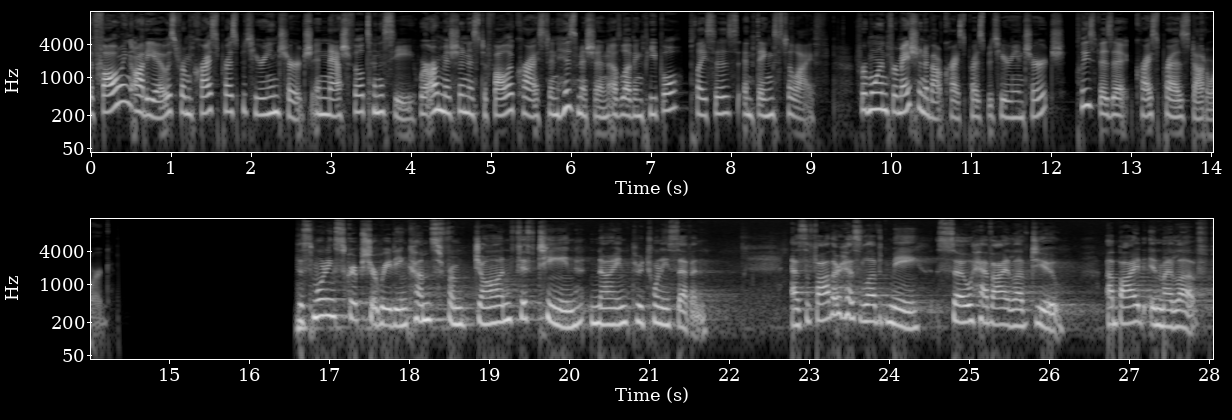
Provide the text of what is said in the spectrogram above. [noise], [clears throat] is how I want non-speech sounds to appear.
The following audio is from Christ Presbyterian Church in Nashville, Tennessee, where our mission is to follow Christ in his mission of loving people, places, and things to life. For more information about Christ Presbyterian Church, please visit christpres.org. This morning's scripture reading comes from John 15 9 through 27. As the Father has loved me, so have I loved you. Abide in my love.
